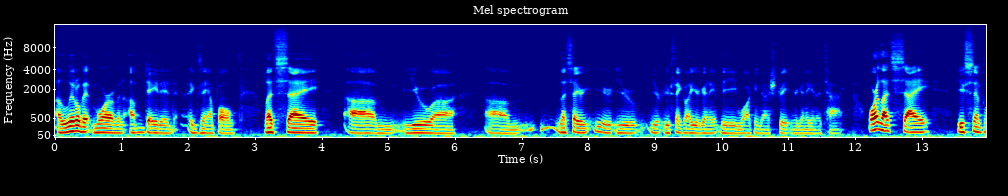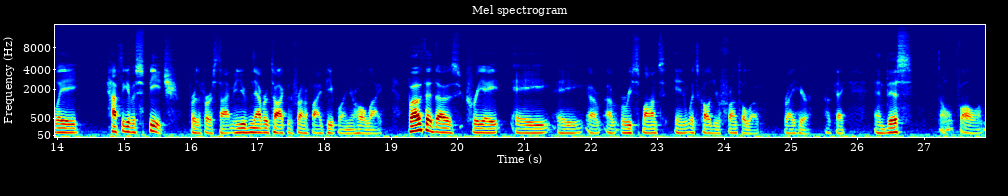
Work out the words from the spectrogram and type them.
a little bit more of an updated example. Let's say um, you. Uh, um, let's say you, you, you, you think like you're going to be walking down the street and you're going to get attacked. Or let's say you simply have to give a speech for the first time and you've never talked in front of five people in your whole life. Both of those create a, a, a, response in what's called your frontal lobe, right here. Okay, and this don't fall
